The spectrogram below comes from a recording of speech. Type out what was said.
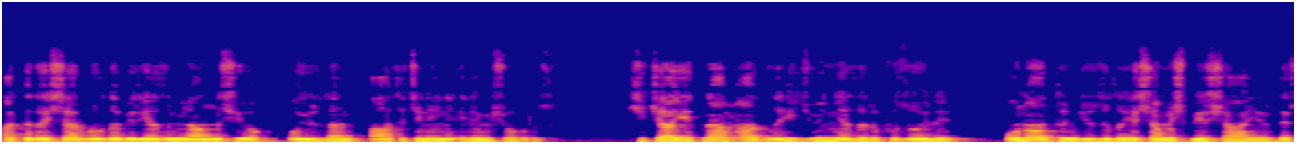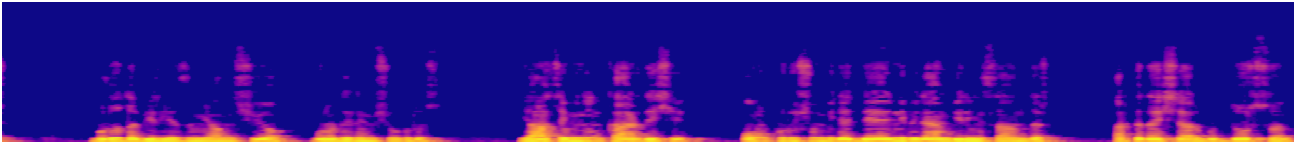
Arkadaşlar burada bir yazım yanlışı yok. O yüzden A seçeneğini elemiş oluruz. Şikayetname adlı hicvin yazarı Fuzuli 16. yüzyılda yaşamış bir şairdir. Burada da bir yazım yanlışı yok. Bunu da elemiş oluruz. Yasemin'in kardeşi 10 kuruşun bile değerini bilen bir insandır. Arkadaşlar bu dursun.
